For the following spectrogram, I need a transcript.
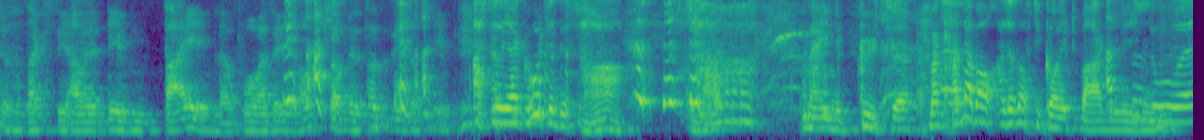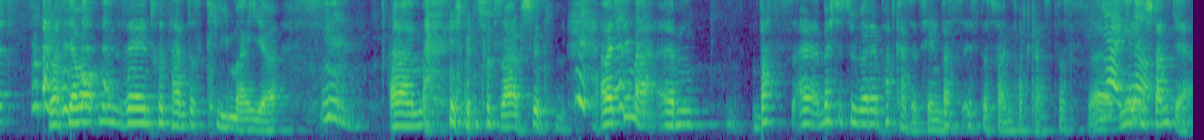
Du sagst, sie arbeitet nebenbei im Labor, was ja ihr Hauptjob ist. Das ist ja das Leben. Ach so, ja gut, dann ist... Ah, ja, meine Güte. Man kann aber auch alles auf die Goldwaage legen. Absolut. Du hast ja aber auch ein sehr interessantes Klima hier. ähm, ich bin schon total am Schwitzen. Aber erzähl mal, ähm, was äh, möchtest du über deinen Podcast erzählen? Was ist das für ein Podcast? Was, äh, Ja, wie genau. entstand der?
